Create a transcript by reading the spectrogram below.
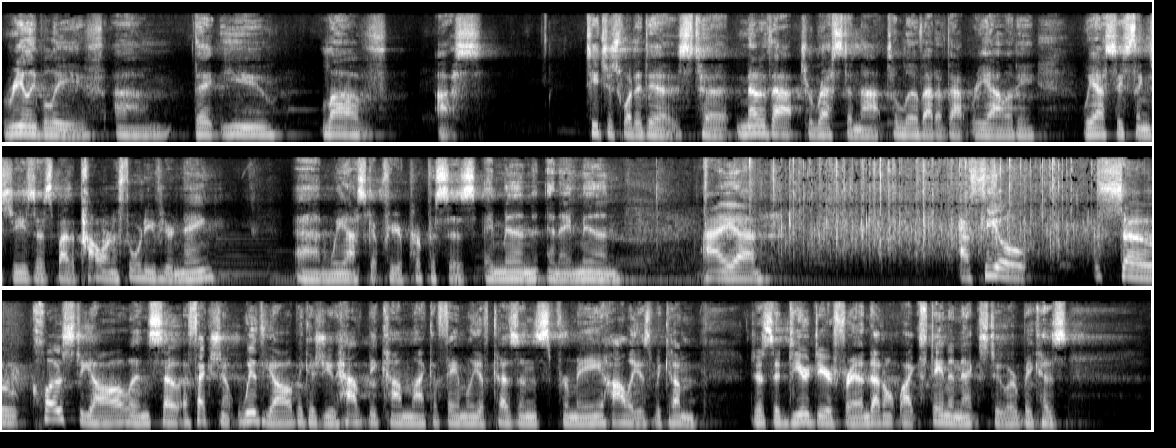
really believe um, that you love us Teach us what it is to know that, to rest in that, to live out of that reality. We ask these things, Jesus, by the power and authority of your name, and we ask it for your purposes. Amen and amen. I, uh, I feel so close to y'all and so affectionate with y'all because you have become like a family of cousins for me. Holly has become just a dear, dear friend. I don't like standing next to her because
